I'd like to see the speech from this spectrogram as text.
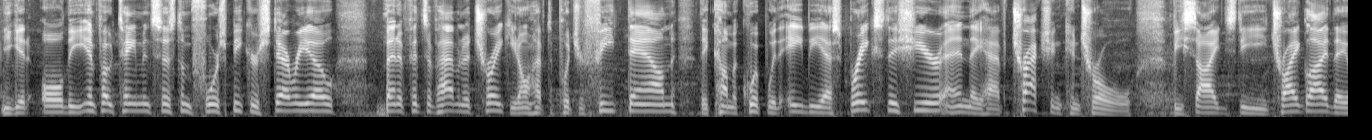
You get all the infotainment system, four speaker stereo. Benefits of having a trike, you don't have to put your feet down. They come equipped with ABS brakes this year and they have traction control. Besides the Tri-Glide, they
